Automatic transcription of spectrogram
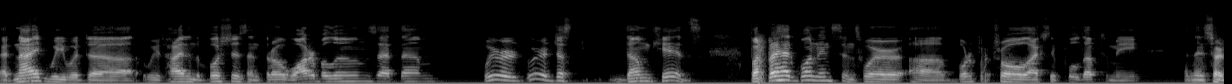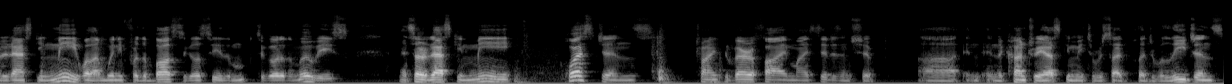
At night, we would uh, we'd hide in the bushes and throw water balloons at them. We were we were just dumb kids. But I had one instance where uh, Border Patrol actually pulled up to me and then started asking me while I'm waiting for the bus to go see the to go to the movies, and started asking me questions, trying to verify my citizenship uh, in in the country, asking me to recite the Pledge of Allegiance,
